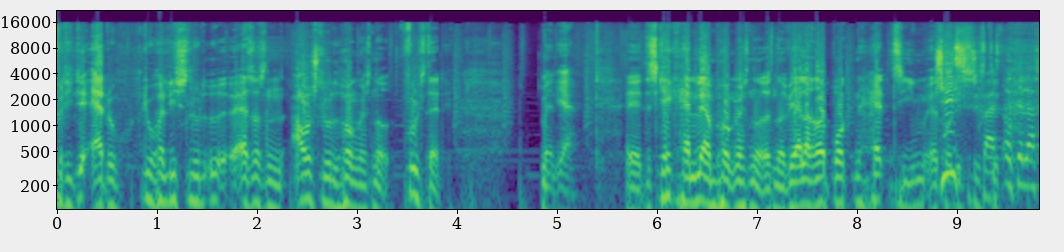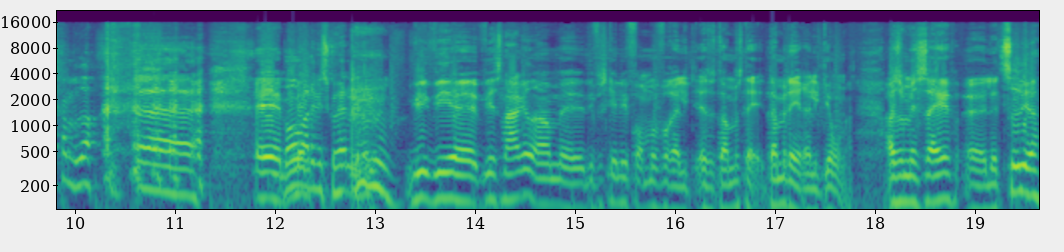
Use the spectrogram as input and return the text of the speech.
Fordi det er du. Du har lige sluttet, altså sådan afsluttet hungersnød. Fuldstændig. Men ja, øh, det skal ikke handle om hungersnød og sådan noget. Vi har allerede brugt en halv time. Jeg tror, det Jesus sidste- Christ. Okay, lad os komme videre. øh, Øh, hvor men- var det, vi skulle hen? Vi, vi, øh, vi har snakket om øh, de forskellige former for religi- altså dommedag, dommedag religioner. Og som jeg sagde øh, lidt tidligere,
